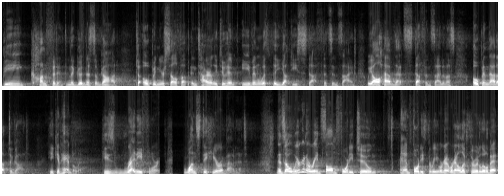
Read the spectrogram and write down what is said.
Be confident in the goodness of God to open yourself up entirely to Him, even with the yucky stuff that's inside. We all have that stuff inside of us. Open that up to God. He can handle it, He's ready for it, He wants to hear about it. And so we're going to read Psalm 42 and 43. We're going we're to look through it a little bit.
